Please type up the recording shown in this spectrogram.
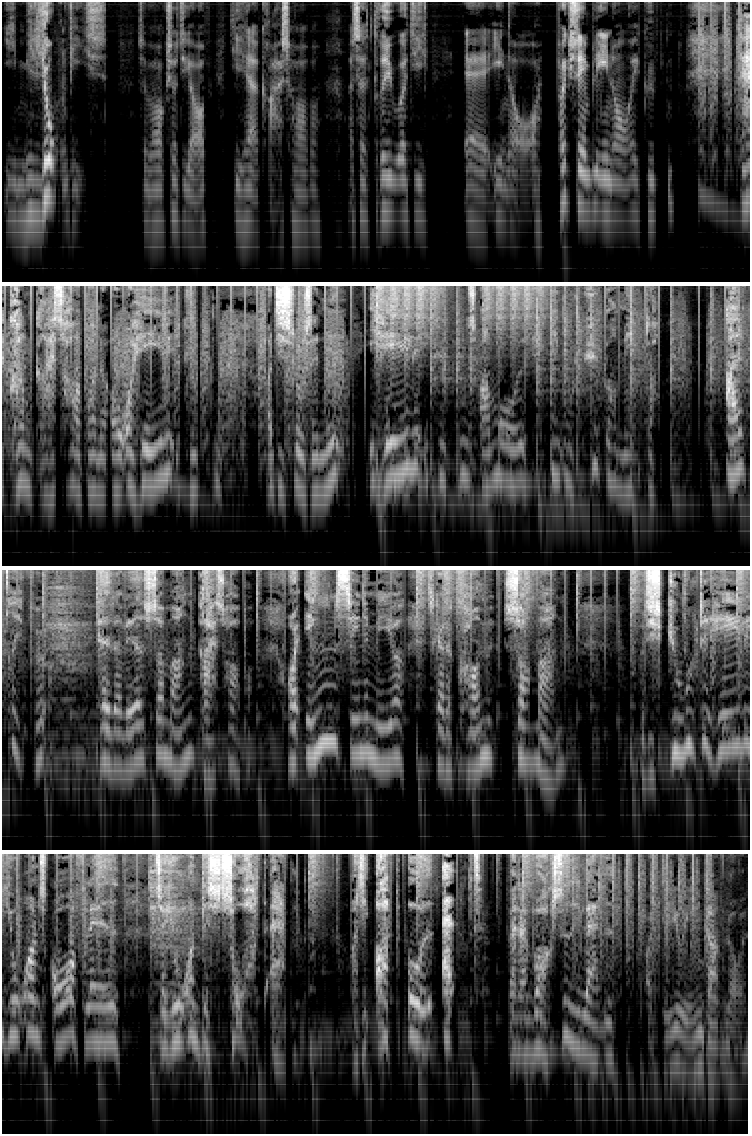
i millionvis. Så vokser de op, de her græshopper, og så driver de øh, ind over. For eksempel ind over Ægypten. Der kom græshopperne over hele Ægypten, og de slog sig ned i hele Ægyptens område i uhyre mængder. Aldrig før havde der været så mange græshopper, og ingen sinde mere skal der komme så mange. Og de skjulte hele jordens overflade, så jorden blev sort af dem. Og de opåd alt, hvad der voksede i landet. Og det er jo ikke engang løgn.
